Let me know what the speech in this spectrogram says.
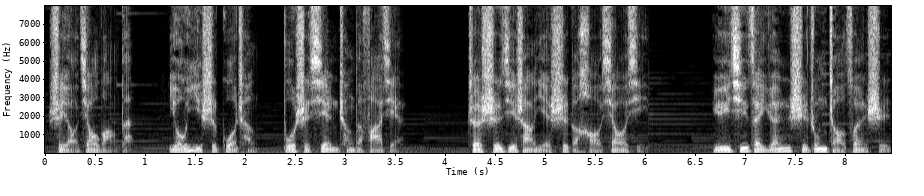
是要交往的，有意识过程，不是现成的发现。这实际上也是个好消息。与其在原石中找钻石，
